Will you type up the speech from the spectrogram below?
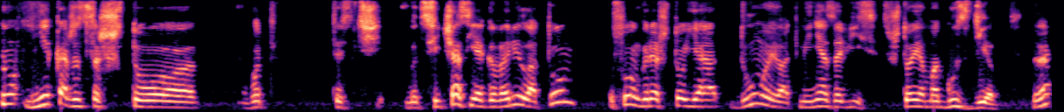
Ну, мне кажется, что вот, то есть, вот сейчас я говорил о том, условно говоря, что я думаю, от меня зависит, что я могу сделать. Да?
